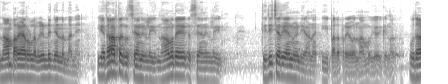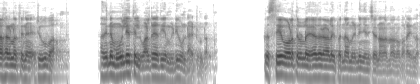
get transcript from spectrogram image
നാം പറയാറുള്ള വീണ്ടും ജന്മം തന്നെ. യഥാർത്ഥ ക്രിസ്ത്യാനികളെയും നാമധേയ ക്രിസ്ത്യാനികളെയും തിരിച്ചറിയാൻ വേണ്ടിയാണ് ഈ പദപ്രയോഗം നാം ഉപയോഗിക്കുന്നത്. ഉദാഹരണത്തിന് രൂപ. അതിന്റെ മൂല്യത്തിൽ വളരെയധികം ഇടിവുണ്ടായിട്ടുണ്ട് ക്രിസ്തീയ കോളത്തിലുള്ള ഏതൊരാളും ഇപ്പം നാം എണ്ണി ജനിച്ചവനാണെന്നാണ് പറയുന്നത്.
